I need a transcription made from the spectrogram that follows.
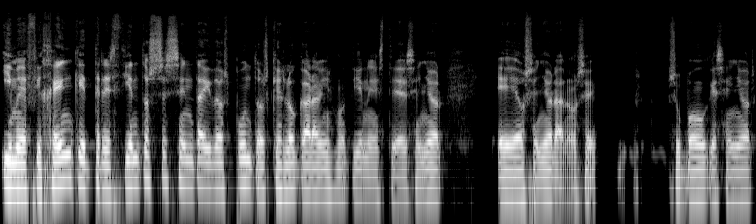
y me fijé en que 362 puntos, que es lo que ahora mismo tiene este señor, eh, o señora, no sé, supongo que señor,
